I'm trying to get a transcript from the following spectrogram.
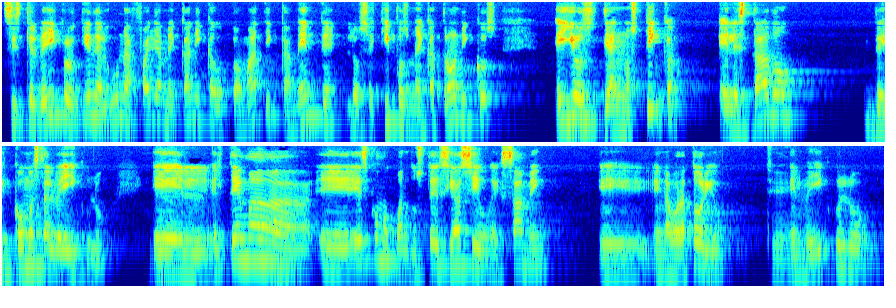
si es que el vehículo tiene alguna falla mecánica, automáticamente los equipos mecatrónicos, ellos diagnostican el estado de cómo está el vehículo. El, tema eh, es como cuando usted se hace un examen eh, en laboratorio, el vehículo,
